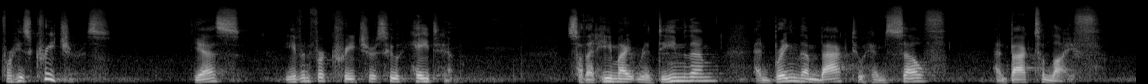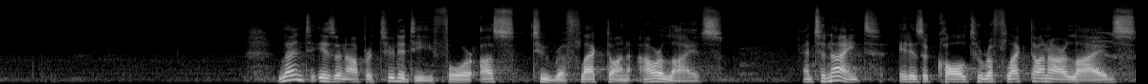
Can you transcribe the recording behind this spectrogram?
for his creatures. Yes, even for creatures who hate him, so that he might redeem them and bring them back to himself and back to life. Lent is an opportunity for us to reflect on our lives and tonight, it is a call to reflect on our lives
